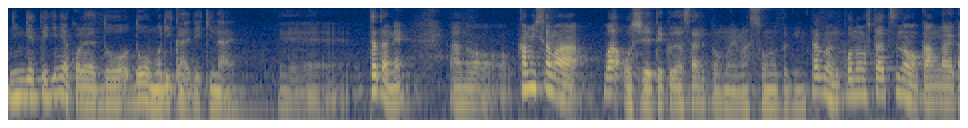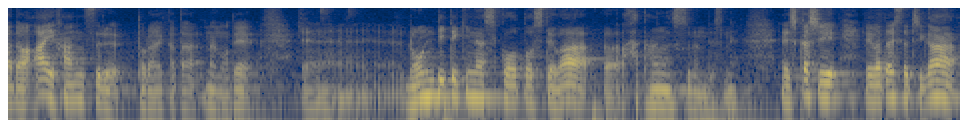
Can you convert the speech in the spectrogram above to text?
人間的にはこれどうどうも理解できない、え、ただねあの神様は教えてくださると思いますその時に。多分この2つの考え方は相反する捉え方なので、えー、論理的な思考としては破綻するんですね。しかし私たちが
